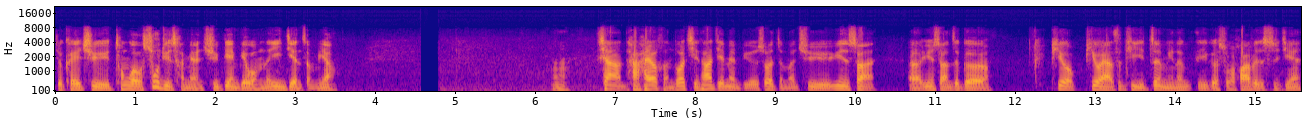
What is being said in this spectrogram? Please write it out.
就可以去通过数据层面去辨别我们的硬件怎么样。嗯。像它还有很多其他界面，比如说怎么去运算，呃，运算这个 P O P O S T 证明的一个所花费的时间。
